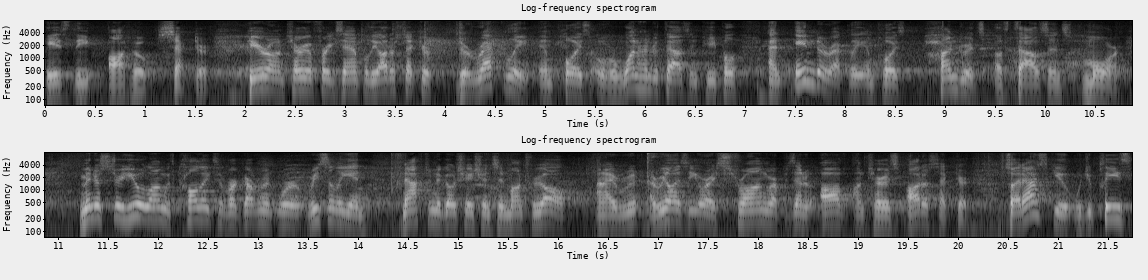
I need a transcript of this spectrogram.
is the auto sector. Here in Ontario, for example, the auto sector directly employs over 100,000 people and indirectly employs hundreds of thousands more. Minister, you, along with colleagues of our government, were recently in NAFTA negotiations in Montreal, and I, re I realize that you are a strong representative of Ontario's auto sector. So I'd ask you, would you please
